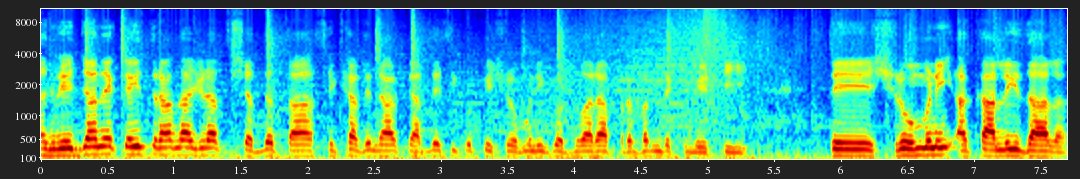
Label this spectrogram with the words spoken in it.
ਅੰਗਰੇਜ਼ਾਂ ਨੇ ਕਈ ਤਰ੍ਹਾਂ ਦਾ ਜਿਹੜਾ ਤਸ਼ੱਦਦ ਆ ਸਿੱਖਾਂ ਦੇ ਨਾਲ ਕਰਦੇ ਸੀ ਕਿਉਂਕਿ ਸ਼੍ਰੋਮਣੀ ਗੁਰਦੁਆਰਾ ਪ੍ਰਬੰਧਕ ਕਮੇਟੀ ਤੇ ਸ਼੍ਰੋਮਣੀ ਅਕਾਲੀ ਦਲ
